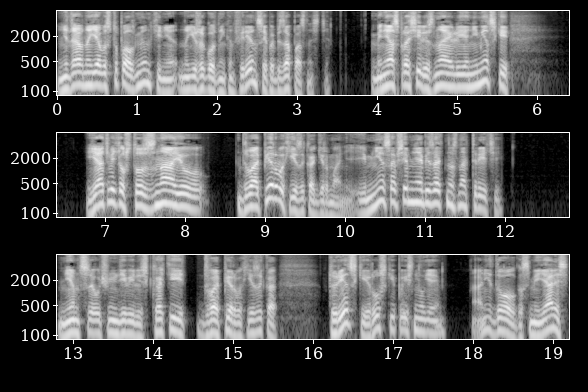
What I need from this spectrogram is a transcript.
Недавно я выступал в Мюнхене на ежегодной конференции по безопасности. Меня спросили, знаю ли я немецкий. Я ответил, что знаю два первых языка Германии, и мне совсем не обязательно знать третий. Немцы очень удивились. Какие два первых языка? Турецкий и русский, пояснил я им. Они долго смеялись,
